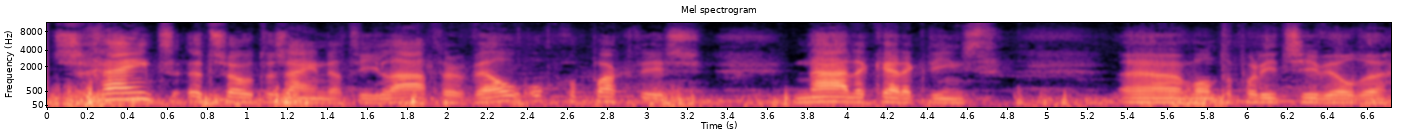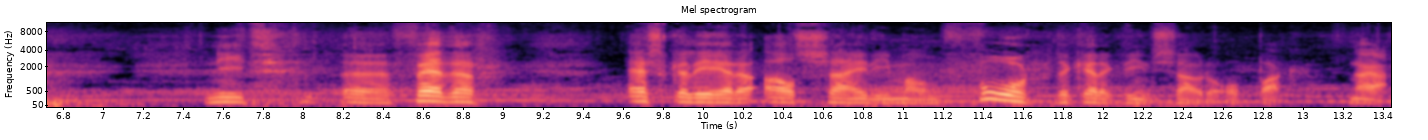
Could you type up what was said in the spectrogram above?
schijnt het zo te zijn dat hij later wel opgepakt is na de kerkdienst. Want de politie wilde niet verder escaleren als zij die man voor de kerkdienst zouden oppakken. Nou ja,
